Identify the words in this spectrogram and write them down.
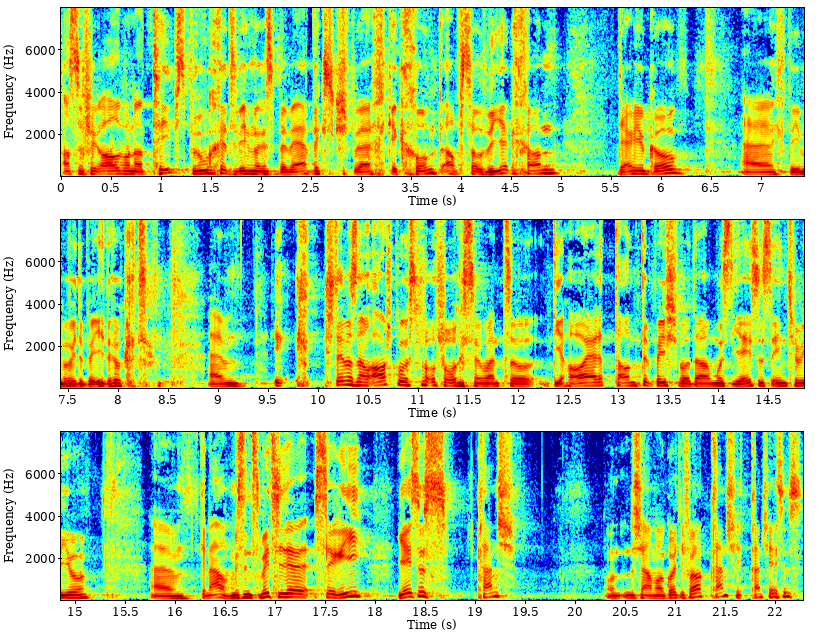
Also für alle, die noch Tipps brauchen, wie man ein Bewerbungsgespräch gekonnt absolvieren kann, there you go. Äh, ich bin immer wieder beeindruckt. Ähm, ich, stelle mir es noch anspruchsvoll vor, so, wenn du so die HR-Tante bist, die da muss Jesus interviewen. Ähm, genau, wir sind mit in der Serie. Jesus, kennst du? Und das ist auch mal eine gute Frage. Kennst du Jesus?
